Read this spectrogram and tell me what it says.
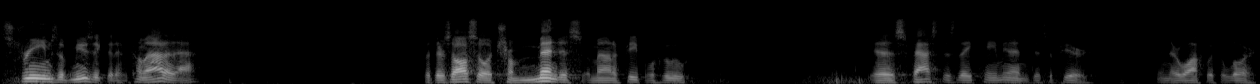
streams of music that have come out of that. But there's also a tremendous amount of people who, as fast as they came in, disappeared in their walk with the Lord.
